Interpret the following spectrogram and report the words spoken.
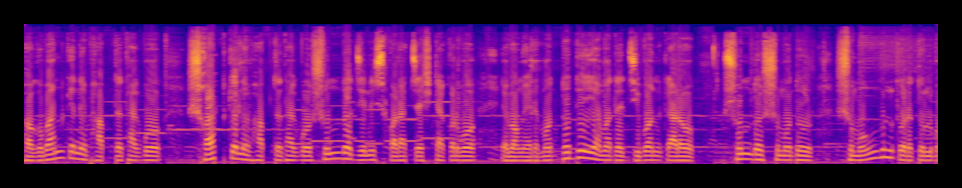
ভগবানকে নিয়ে ভাবতে থাকব, সৎকে নিয়ে ভাবতে থাকব, সুন্দর জিনিস করার চেষ্টা করব এবং এর মধ্য দিয়েই আমাদের জীবনকে আরও সুন্দর, সুমধুর, সুমঙ্গল করে তুলব।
